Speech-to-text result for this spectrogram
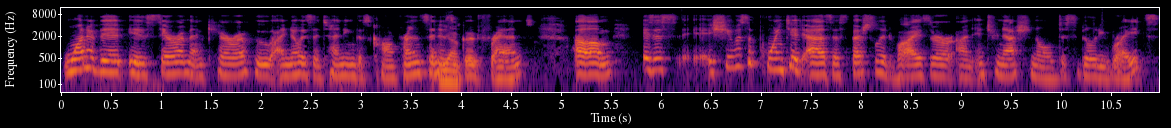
One of it is Sara Minkara, who I know is attending this conference and is a good friend. Um, is this, she was appointed as a special advisor on international disability rights.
